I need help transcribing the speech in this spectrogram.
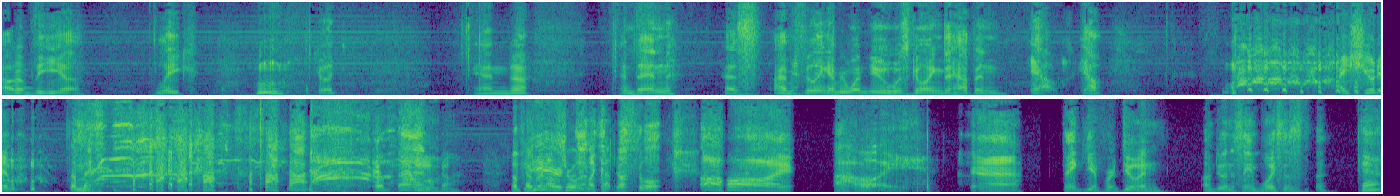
out of the uh, lake, hmm. Good. and uh, and then, as I have a feeling everyone knew was going to happen, Yeah. Yeah. I shoot him. a man, a man appeared through from like the Cutlass. jungle. Ahoy! Ahoy. Yeah. Thank you for doing. I'm doing the same voices. Uh, Yeah.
